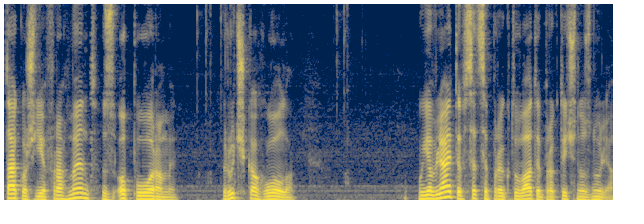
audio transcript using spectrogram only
Також є фрагмент з опорами, ручка гола. Уявляйте, все це проєктувати практично з нуля.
